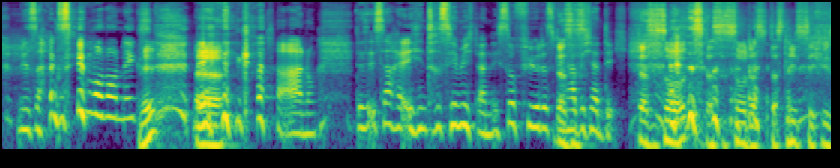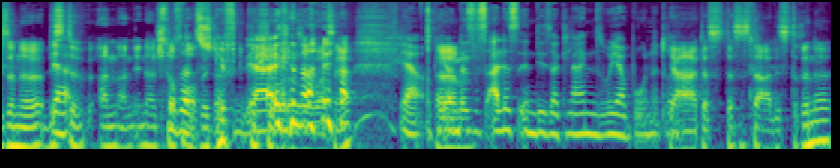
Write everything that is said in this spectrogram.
Mir sagen sie immer noch nichts. Nee? Nee, Äh. keine Ahnung. Das, ich sage ja, ich interessiere mich da nicht so für, deswegen habe ich ja dich. Das ist so, das ist so, das, das liest sich wie so eine Liste an, an Inhaltsstoffen aus der. Giftküche ja, oder genau, sowas. ja. Ja, ja, okay. Ähm, und das ist alles in dieser kleinen Sojabohne drin. ja das, das ist da alles drinne.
